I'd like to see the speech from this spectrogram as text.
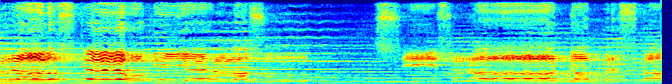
kraloske obiela su, si zrada mrsta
